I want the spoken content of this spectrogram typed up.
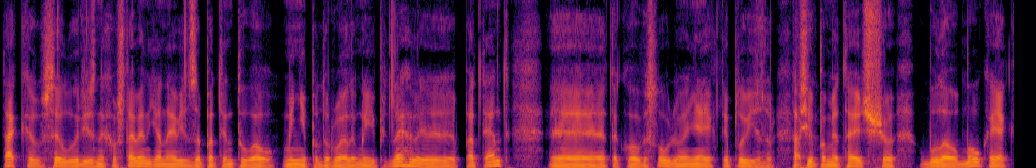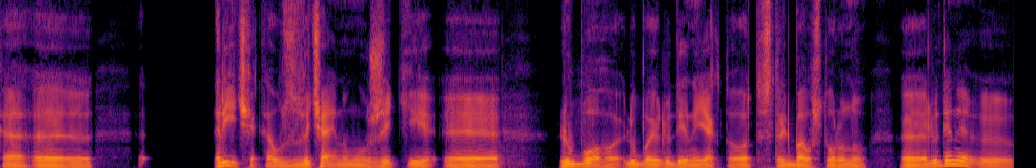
Так, в силу різних обставин я навіть запатентував, мені подарували мої підлеглі е, патент е, такого висловлювання, як тепловізор. Так. Всі пам'ятають, що була обмовка, яка е, річ, яка у звичайному житті е, любого, любої людини, як то от стрільба в сторону е, людини, е,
